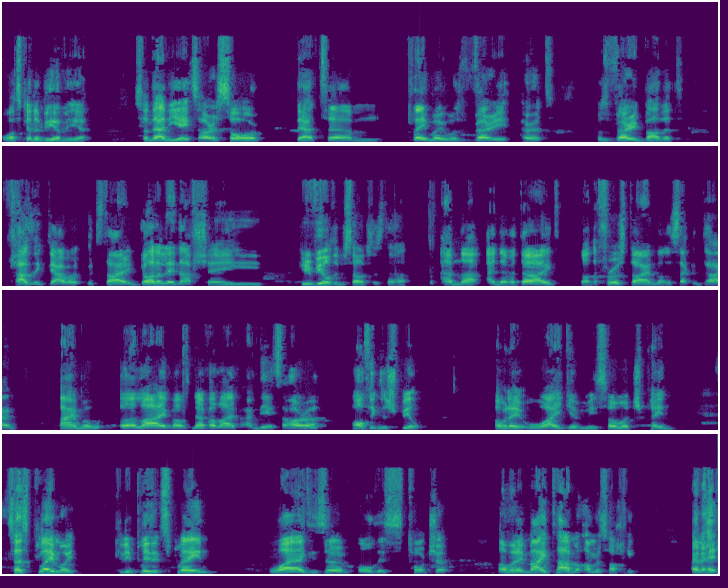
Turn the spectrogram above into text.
What's going to be over here? So that the Yitzhar saw that um, was very hurt, was very bothered. Chazik He revealed himself. Says, no, "I'm not. I never died. Not the first time. Not the second time. I'm alive. I was never alive. I'm the Yitzhara. Whole thing's a spiel. I want to. Why give me so much pain? It says Playmoy. Can you please explain why I deserve all this torture? I'm going My time, I'm a Sahi. And hey,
